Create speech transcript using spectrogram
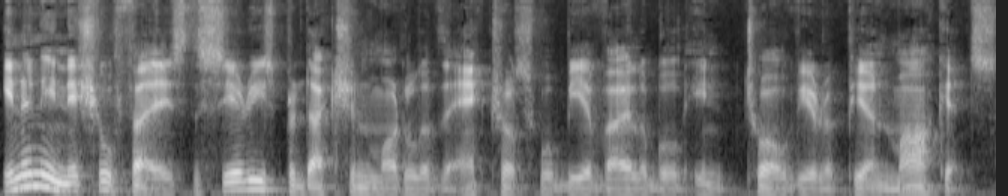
In an initial phase, the series production model of the Actros will be available in 12 European markets.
